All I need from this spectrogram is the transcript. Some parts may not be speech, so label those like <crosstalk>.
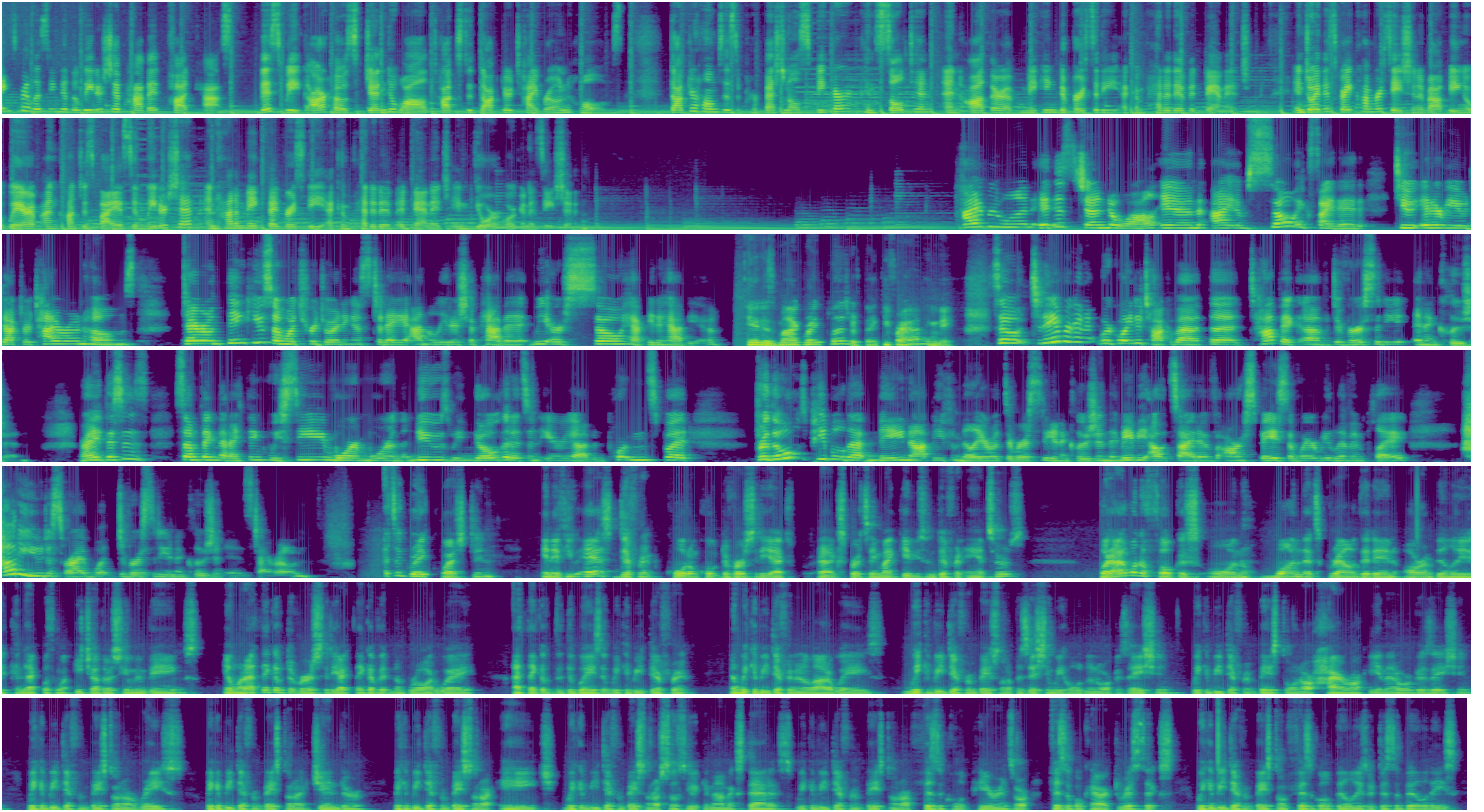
Thanks for listening to the Leadership Habit Podcast. This week, our host, Jenn DeWall, talks to Dr. Tyrone Holmes. Dr. Holmes is a professional speaker, consultant, and author of Making Diversity a Competitive Advantage. Enjoy this great conversation about being aware of unconscious bias in leadership and how to make diversity a competitive advantage in your organization. Hi, everyone. It is Jenn DeWall, and I am so excited to interview Dr. Tyrone Holmes. Tyrone, thank you so much for joining us today on the Leadership Habit. We are so happy to have you. It is my great pleasure. Thank you for having me. So today we're going to we're going to talk about the topic of diversity and inclusion. Right? This is something that I think we see more and more in the news. We know that it's an area of importance, but for those people that may not be familiar with diversity and inclusion, they may be outside of our space of where we live and play. How do you describe what diversity and inclusion is, Tyrone? That's a great question. And if you ask different quote unquote diversity ex- experts, they might give you some different answers. But I want to focus on one that's grounded in our ability to connect with each other as human beings. And when I think of diversity, I think of it in a broad way. I think of the, the ways that we can be different and we could be different in a lot of ways. We could be different based on a position we hold in an organization. We could be different based on our hierarchy in that organization. We could be different based on our race. We could be different based on our gender. We could be different based on our age. We can be different based on our socioeconomic status. We can be different based on our physical appearance or physical characteristics. We can be different based on physical abilities or disabilities.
